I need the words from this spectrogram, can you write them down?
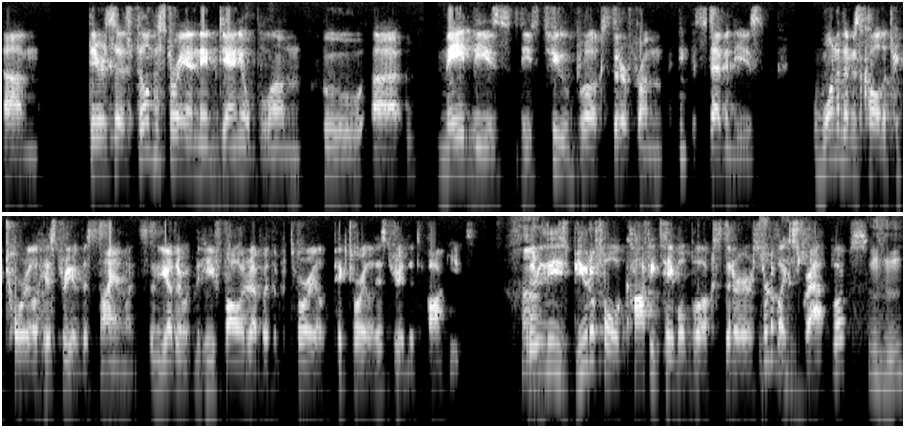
um, there's a film historian named Daniel Blum who uh, made these these two books that are from I think the 70s. One of them is called the Pictorial History of the Silence, and the other he followed it up with a pictorial pictorial history of the talkies. Huh. There are these beautiful coffee table books that are sort of like scrapbooks Mhm.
